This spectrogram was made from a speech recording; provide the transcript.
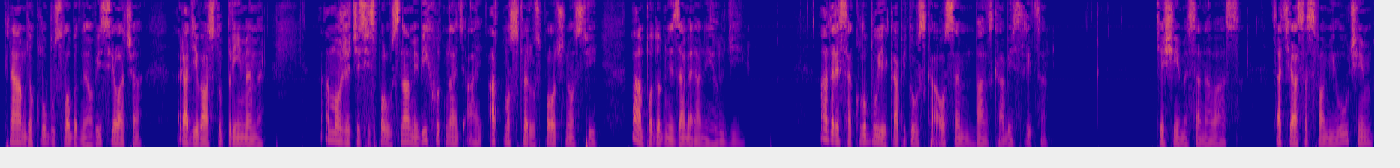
k nám do klubu Slobodného vysielača, radi vás tu príjmeme a môžete si spolu s nami vychutnať aj atmosféru spoločnosti vám podobne zameraných ľudí. Adresa klubu je Kapitulská 8, Banská Bystrica. Tešíme sa na vás. Zatiaľ sa s vami lúčim.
